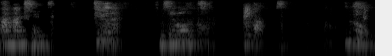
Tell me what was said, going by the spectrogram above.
慢慢先，不行，别管，好。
